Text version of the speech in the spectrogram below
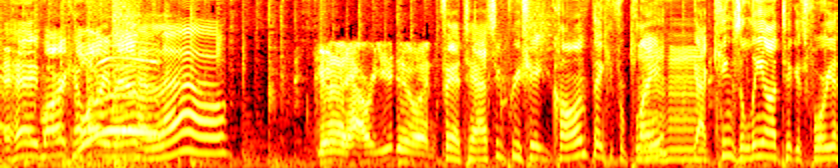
Hey, Mark, how are you, man? Hello. Good. How are you doing? Fantastic. Appreciate you calling. Thank you for playing. Got Kings of Leon tickets for you.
